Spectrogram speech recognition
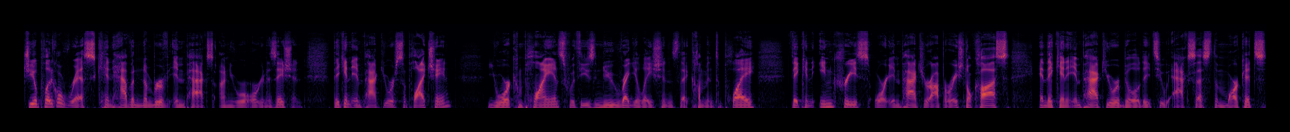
geopolitical risks can have a number of impacts on your organization. They can impact your supply chain, your compliance with these new regulations that come into play. They can increase or impact your operational costs, and they can impact your ability to access the markets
